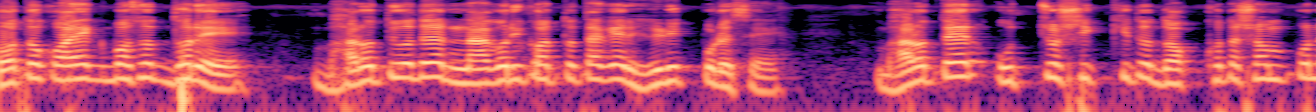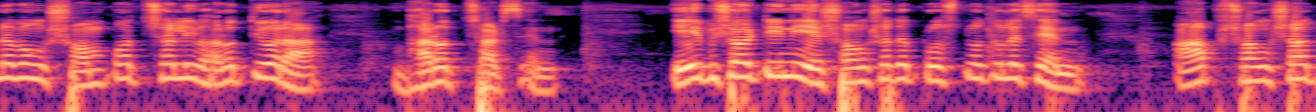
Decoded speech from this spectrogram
গত কয়েক বছর ধরে ভারতীয়দের নাগরিকত্ব ত্যাগের হিড়িক পড়েছে। ভারতের উচ্চশিক্ষিত দক্ষতা সম্পন্ন এবং সম্পদশালী ভারতীয়রা ভারত ছাড়ছেন। এই বিষয়টি নিয়ে সংসদে প্রশ্ন তুলেছেন আপ সংসদ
